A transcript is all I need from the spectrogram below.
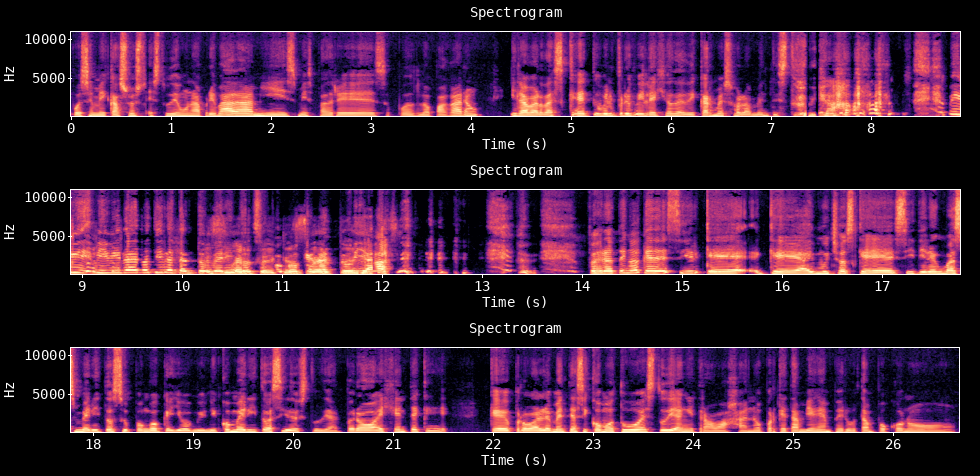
Pues en mi caso estudié en una privada, mis, mis padres pues lo pagaron y la verdad es que tuve el privilegio de dedicarme solamente a estudiar. mi, vida no tiene tanto mérito supongo que la tuya. Pero tengo que decir que, que, hay muchos que sí tienen más mérito, supongo que yo. Mi único mérito ha sido estudiar, pero hay gente que, que probablemente así como tú estudian y trabajan, ¿no? Porque también en Perú tampoco no,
